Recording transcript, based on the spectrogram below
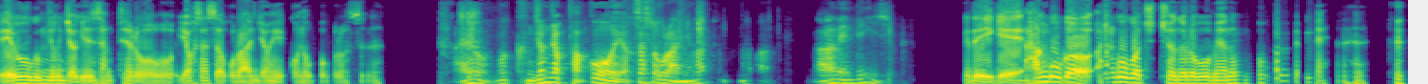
매우 긍정적인 상태로 역사 속으로 안녕했고 Overgrowth는. 아유 뭐 긍정적 받고 역사 속으로 안녕하면 그나마 나은 엔딩이지. 근데 이게 음. 한국어 한국어 추천으로 보면은 네.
